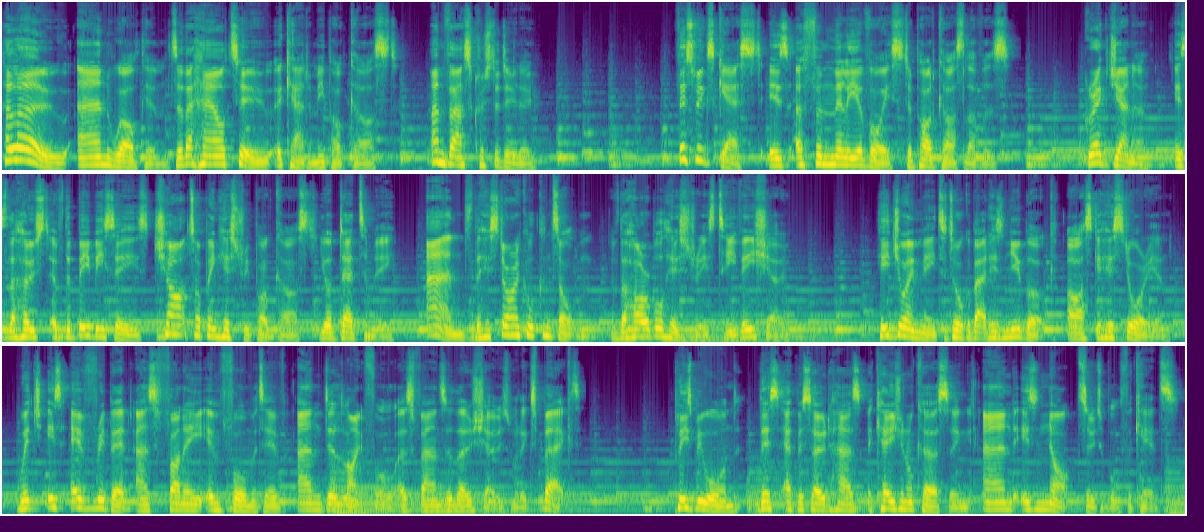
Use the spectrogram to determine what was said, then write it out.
Hello, and welcome to the How To Academy podcast. I'm Vas Christodoulou. This week's guest is a familiar voice to podcast lovers. Greg Jenner is the host of the BBC's chart topping history podcast, You're Dead to Me, and the historical consultant of the Horrible Histories TV show. He joined me to talk about his new book, Ask a Historian, which is every bit as funny, informative, and delightful as fans of those shows would expect. Please be warned, this episode has occasional cursing and is not suitable for kids.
